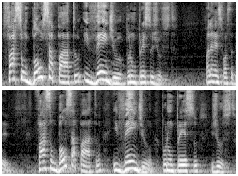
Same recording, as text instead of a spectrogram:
faça um bom sapato e vende-o por um preço justo. Olha a resposta dele. Faça um bom sapato e vende-o por um preço justo.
